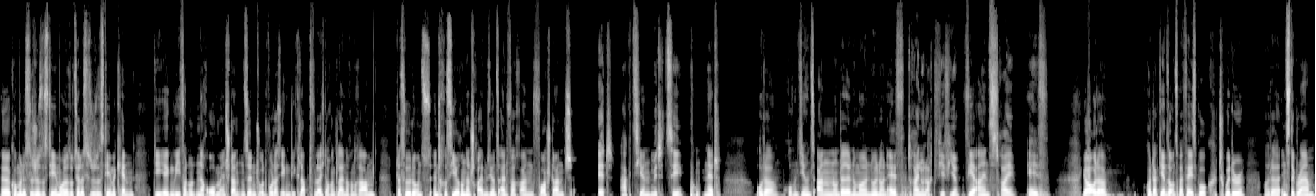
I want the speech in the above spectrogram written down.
äh, kommunistische Systeme oder sozialistische Systeme kennen, die irgendwie von unten nach oben entstanden sind und wo das irgendwie klappt, vielleicht auch in kleineren Rahmen, das würde uns interessieren. Dann schreiben Sie uns einfach an vorstandaktien.net Mit C oder rufen Sie uns an unter der Nummer 0911 30844 41 3 11. Ja, oder kontaktieren Sie uns bei Facebook, Twitter oder Instagram.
